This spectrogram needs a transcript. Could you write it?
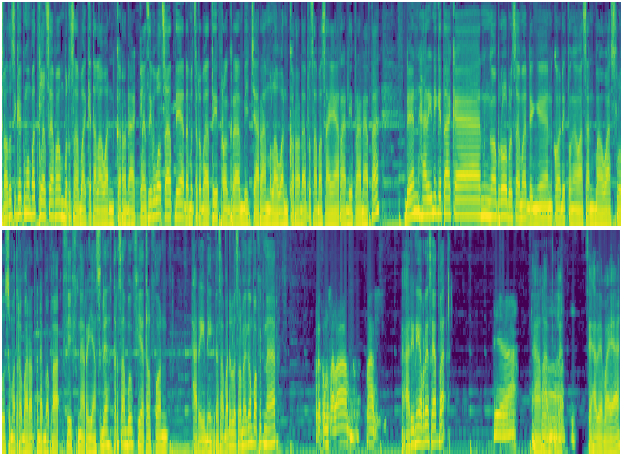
Keempat Kelas FM bersama kita lawan Corona. Kelas People saatnya Anda mencermati program Bicara Melawan Corona bersama saya Radi Pranata. Dan hari ini kita akan ngobrol bersama dengan Kode Pengawasan Bawaslu Sumatera Barat. Ada Bapak Fifnar yang sudah tersambung via telepon hari ini. Kita sapa dulu. Assalamualaikum Pak Fifnar. Waalaikumsalam Mas. Hari ini kabarnya sehat Pak? Iya. Alhamdulillah. Uh, Sehat ya Pak ya.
